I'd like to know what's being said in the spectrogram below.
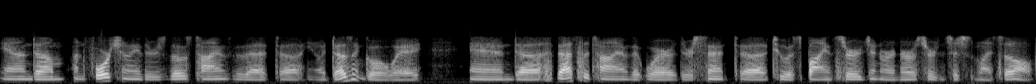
And um, unfortunately, there's those times that uh, you know it doesn't go away, and uh, that's the time that where they're sent uh, to a spine surgeon or a neurosurgeon such as myself.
